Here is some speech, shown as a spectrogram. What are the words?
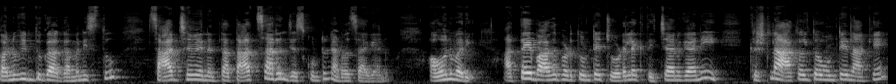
కనువిందుగా గమనిస్తూ సాధ్యమైనంత తాత్సారం చేసుకుంటూ నడవసాగాను. అవును మరి అత్తయ్య బాధపడుతుంటే చూడలేక తెచ్చాను కానీ కృష్ణ ఆకలితో ఉంటే నాకే?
